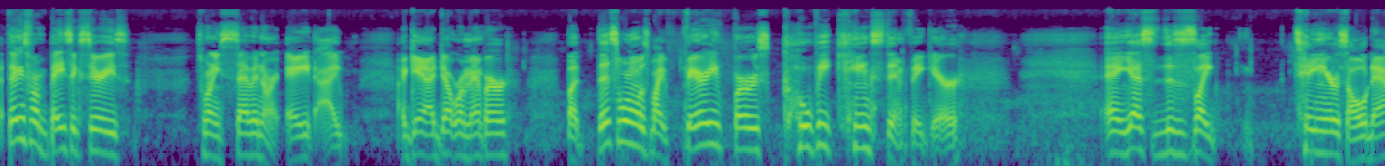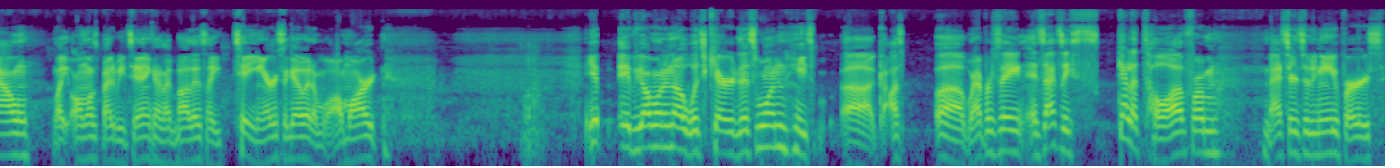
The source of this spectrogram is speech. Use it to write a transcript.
I think it's from Basic Series 27 or 8. I again I don't remember. But this one was my very first Kofi Kingston figure. And yes, this is like 10 years old now. Like almost about to be 10 because I bought this like 10 years ago at a Walmart. Yep, if y'all want to know which character this one he's uh, uh representing, it's actually Skeletor from Masters of the Universe.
